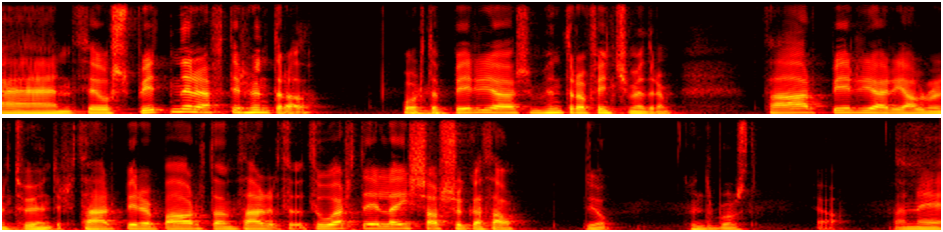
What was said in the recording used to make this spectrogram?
en þegar þú spynnir eftir 100 og ert að byrja þessum 150 metrum þar byrjar í alveg 200 þar byrjar bártan, þar, þú, ert eiginlega í sásuga þá. 100% þannig,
